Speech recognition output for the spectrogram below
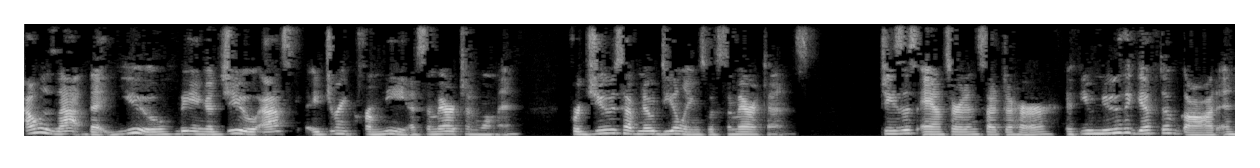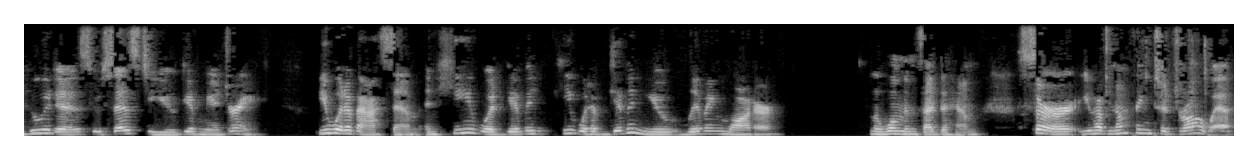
how is that that you, being a Jew, ask a drink from me, a Samaritan woman? For Jews have no dealings with Samaritans. Jesus answered and said to her, if you knew the gift of God and who it is who says to you, give me a drink, you would have asked him and he would give he would have given you living water. The woman said to him, sir, you have nothing to draw with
